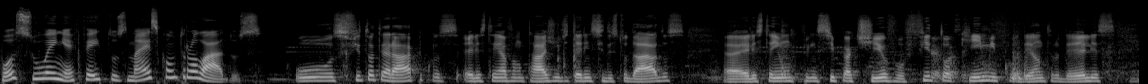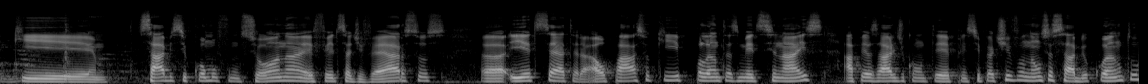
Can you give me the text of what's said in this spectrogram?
possuem efeitos mais controlados. Os fitoterápicos, eles têm a vantagem de terem sido estudados, eles têm um princípio ativo fitoquímico dentro deles que sabe-se como funciona, efeitos adversos, Uh, e etc. Ao passo que plantas medicinais, apesar de conter princípio ativo, não se sabe o quanto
